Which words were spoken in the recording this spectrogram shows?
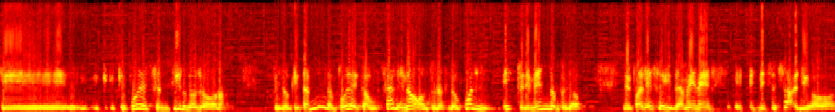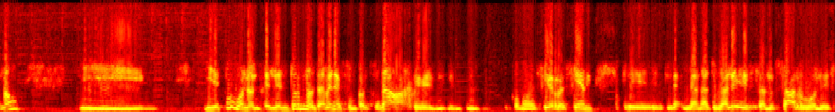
que, que, puede sentir dolor, pero que también lo puede causar en otros, lo cual es tremendo, pero me parece que también es, es necesario, ¿no? Y, y después, bueno, el, entorno también es un personaje como decía recién, eh, la, naturaleza, los árboles,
